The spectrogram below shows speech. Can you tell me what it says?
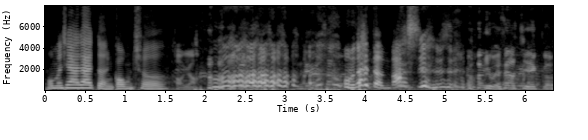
我们现在在等公车。靠腰 我们在等巴士。我以为是要接歌。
